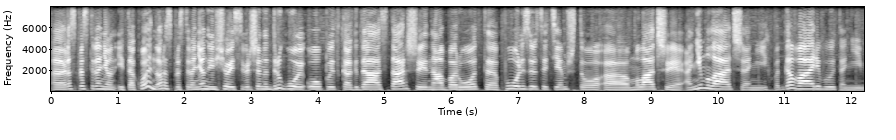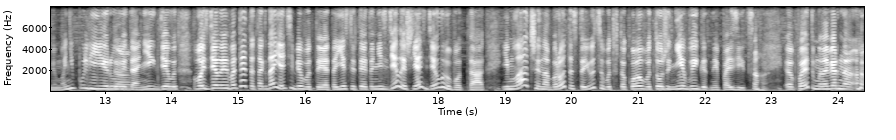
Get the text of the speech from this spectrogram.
Э, Распространен и такой, но распространен еще и совершенно другой опыт, когда старшие, наоборот, э, пользуются тем, что э, младшие, они младше, они их подговаривают, они ими манипулируют, Да. они делают, вот сделай вот это, тогда я тебе вот это. Если ты это не сделаешь, я сделаю вот так. И младшие, наоборот, остаются вот в такой вот тоже невыгодной позиции. Ага. Э, Поэтому, наверное,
